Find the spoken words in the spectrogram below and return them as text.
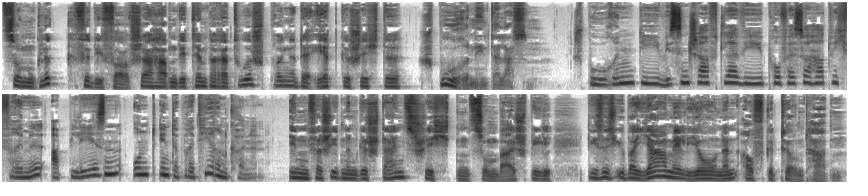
Zum Glück für die Forscher haben die Temperatursprünge der Erdgeschichte Spuren hinterlassen. Spuren, die Wissenschaftler wie Professor Hartwig Frimmel ablesen und interpretieren können. In verschiedenen Gesteinsschichten zum Beispiel, die sich über Jahrmillionen aufgetürmt haben.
